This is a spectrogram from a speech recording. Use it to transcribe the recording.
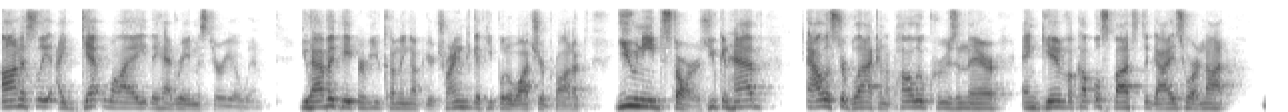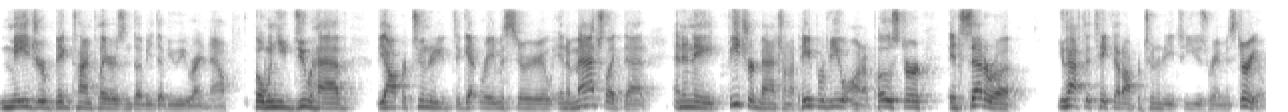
honestly, I get why they had Rey Mysterio win. You have a pay per view coming up. You're trying to get people to watch your product. You need stars. You can have Aleister Black and Apollo Crews in there and give a couple spots to guys who are not major big time players in WWE right now. But when you do have the opportunity to get Rey Mysterio in a match like that and in a featured match on a pay per view, on a poster, etc., you have to take that opportunity to use Rey Mysterio.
